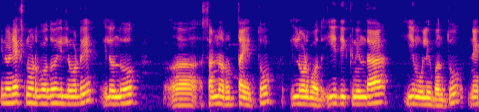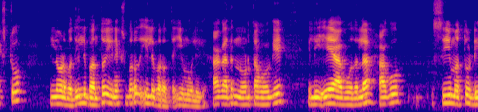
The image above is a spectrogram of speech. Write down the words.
ಇನ್ನು ನೆಕ್ಸ್ಟ್ ನೋಡ್ಬೋದು. ಇಲ್ಲಿ ನೋಡ್ರಿ, ಇಲ್ಲೊಂದು ಸಣ್ಣ ವೃತ್ತ ಇತ್ತು. ಇಲ್ಲಿ ನೋಡ್ಬೋದು, ಈ ದಿಕ್ಕಿನಿಂದ ಈ ಮೂಲಿಗೆ ಬಂತು. ನೆಕ್ಸ್ಟು ಇಲ್ಲಿ ನೋಡ್ಬೋದು, ಇಲ್ಲಿ ಬಂತು ಈಗ ನೆಕ್ಸ್ಟ್ ಬರೋದು, ಇಲ್ಲಿ ಬರುತ್ತೆ ಈ ಮೂಲಿಗೆ. ಹಾಗಾದರೆ ನೋಡ್ತಾ ಹೋಗಿ, ಇಲ್ಲಿ ಎ ಆಗುವುದಿಲ್ಲ, ಹಾಗೂ ಸಿ ಮತ್ತು ಡಿ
